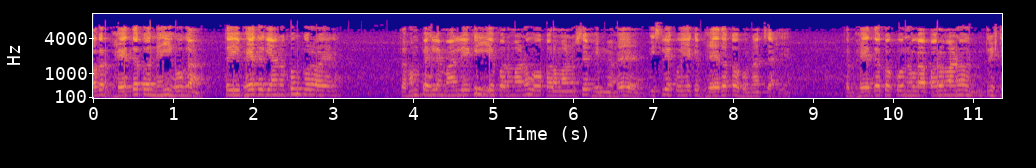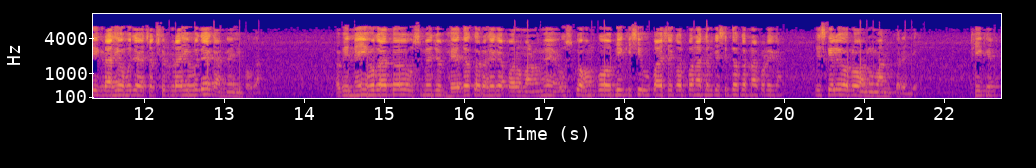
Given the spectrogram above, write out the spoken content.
अगर भेद को नहीं होगा तो ये भेद ज्ञान कौन करवाएगा तो हम पहले मान लिए कि ये परमाणु, वो परमाणु से भिन्न है, इसलिए कोई एक भेद तो होना चाहिए। तो भेद को कौन होगा? परमाणु दृष्टिग्राह्य हो जाएगा चक्षुर्ग्राह्य हो जाएगा? नहीं होगा। अभी नहीं होगा तो उसमें जो भेद को रहेगा परमाणु में, उसको हमको अभी किसी उपाय से कल्पना करके सिद्ध करना पड़ेगा। इसके लिए वो लोग अनुमान करेंगे। ठीक है?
